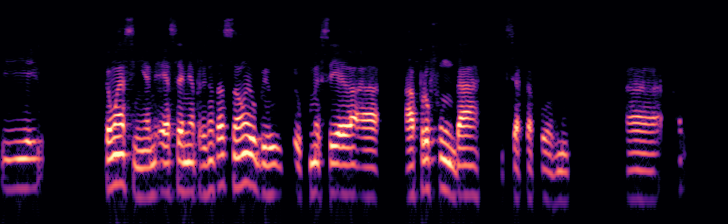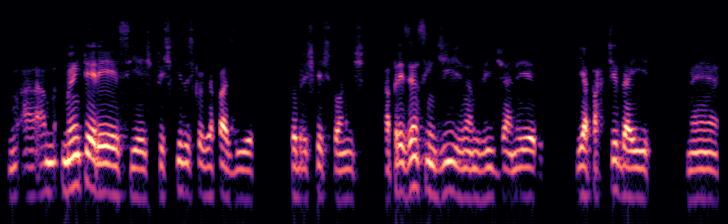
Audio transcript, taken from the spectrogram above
E, então, é assim, é, essa é a minha apresentação, eu, eu, eu comecei a, a, aprofundar, de certa forma, a, a, a, meu interesse e as pesquisas que eu já fazia sobre as questões, a presença indígena no Rio de Janeiro, e a partir daí, né,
